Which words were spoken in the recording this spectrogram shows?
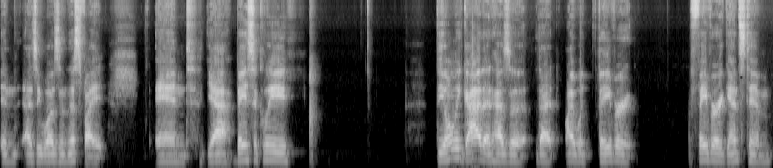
in as he was in this fight and yeah, basically the only guy that has a that I would favor favor against him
